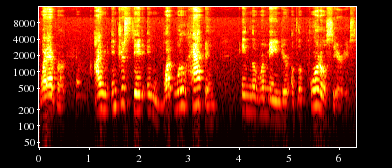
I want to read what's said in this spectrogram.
whatever. I'm interested in what will happen in the remainder of the Portal series.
